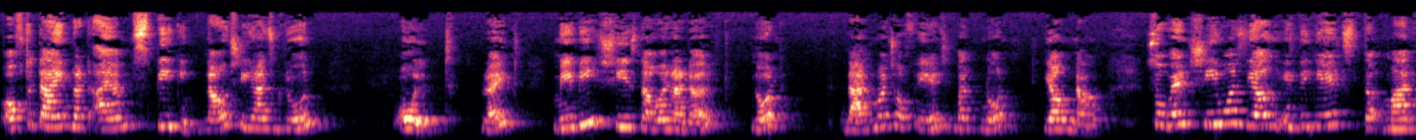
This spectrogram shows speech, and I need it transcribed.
of the time that I am speaking. Now she has grown old. Right? Maybe she is now an adult. Not that much of age but not young now. So when she was young indicates the my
